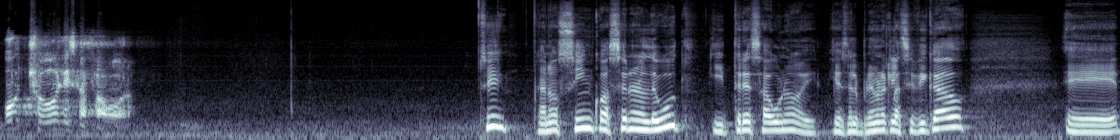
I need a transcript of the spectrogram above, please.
ocho goles a favor. Sí, ganó 5 a 0 en el debut y 3 a 1 hoy. Y es el primer clasificado. Eh,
